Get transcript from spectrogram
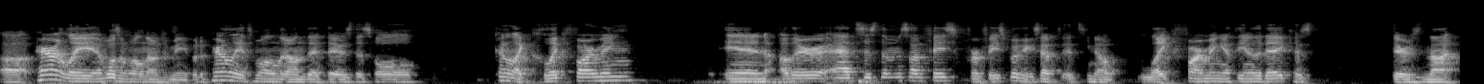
uh, apparently it wasn't well known to me, but apparently it's well known that there's this whole kind of like click farming in other ad systems on face for Facebook, except it's you know like farming at the end of the day because there's not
